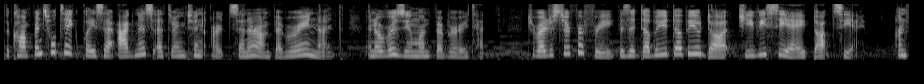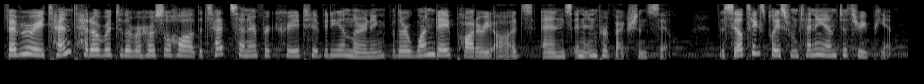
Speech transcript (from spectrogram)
The conference will take place at Agnes Etherington Arts Center on February 9th and over Zoom on February 10th. To register for free, visit www.gvca.ca. On February 10th, head over to the rehearsal hall at the Tett Center for Creativity and Learning for their one day pottery odds, ends, and imperfections sale. The sale takes place from 10 a.m. to 3 p.m.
